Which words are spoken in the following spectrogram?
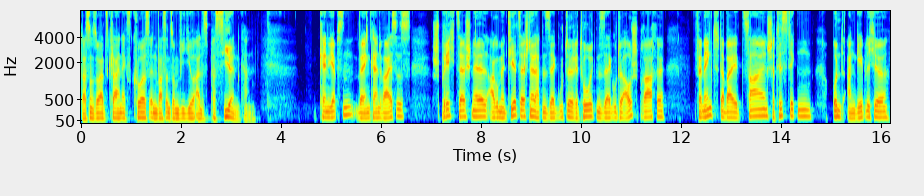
Das nur so als kleinen Exkurs in was in so einem Video alles passieren kann. Ken Jebsen, wer ihn kennt, weiß es, spricht sehr schnell, argumentiert sehr schnell, hat eine sehr gute Rhetorik, eine sehr gute Aussprache, vermengt dabei Zahlen, Statistiken und angebliche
